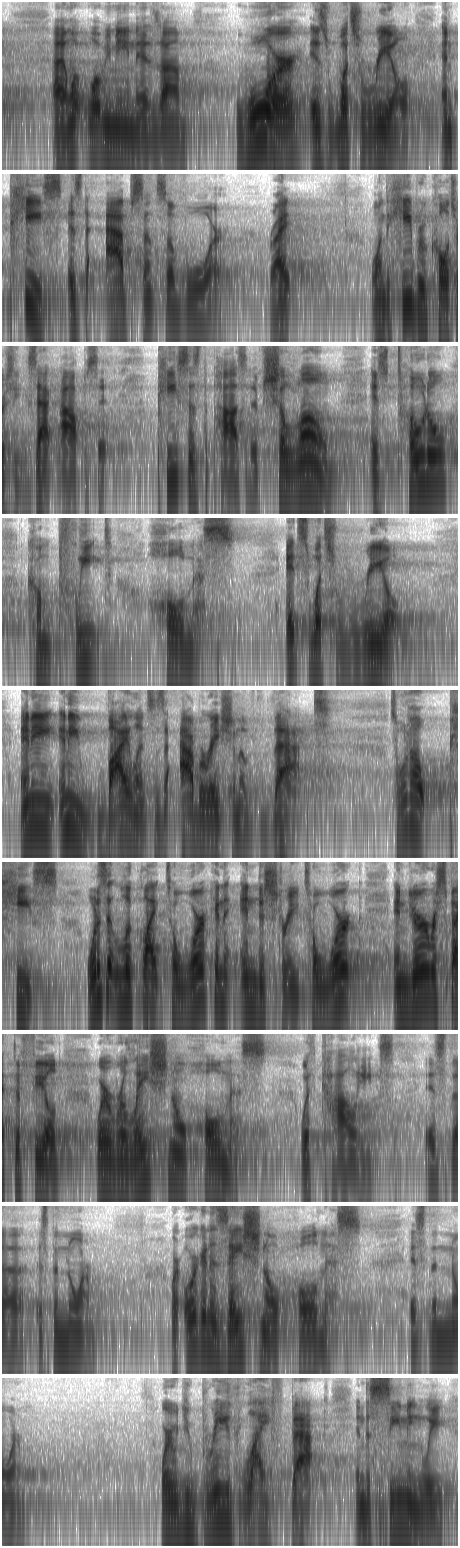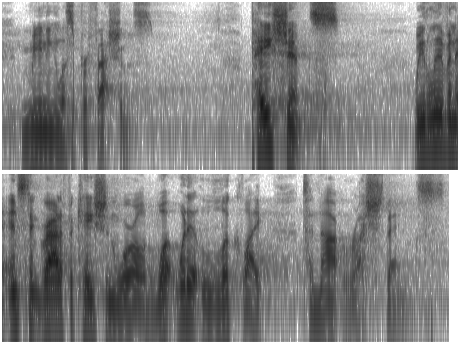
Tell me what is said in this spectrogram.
And what, what we mean is um, war is what's real, and peace is the absence of war, right? Well, in the Hebrew culture, it's the exact opposite. Peace is the positive. Shalom is total, complete wholeness. It's what's real. Any, any violence is an aberration of that. So, what about peace? What does it look like to work in an industry, to work in your respective field where relational wholeness with colleagues is the, is the norm, where organizational wholeness is the norm, where you breathe life back into seemingly meaningless professions? Patience. We live in an instant gratification world. What would it look like to not rush things?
